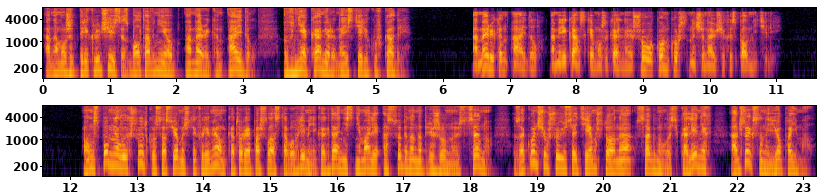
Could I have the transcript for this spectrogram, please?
она может переключиться с болтовни об American Idol вне камеры на истерику в кадре. American Idol — американское музыкальное шоу, конкурс начинающих исполнителей. Он вспомнил их шутку со съемочных времен, которая пошла с того времени, когда они снимали особенно напряженную сцену, закончившуюся тем, что она согнулась в коленях, а Джексон ее поймал.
